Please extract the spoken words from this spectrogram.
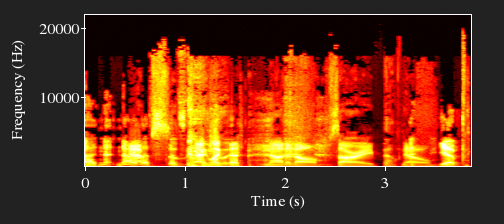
uh, "No, no that's that's Absolutely- nothing like that." Not at all. Sorry, no. Yeah, p-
